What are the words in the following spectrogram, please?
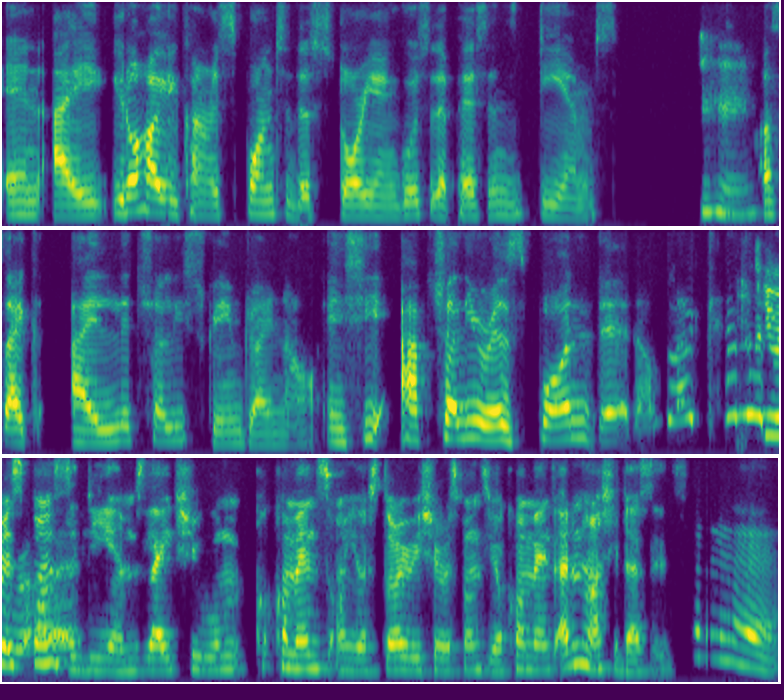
and I, you know how you can respond to the story and go to the person's DMs. Mhm. I was like, I literally screamed right now, and she actually responded. I'm like, She responds to DMs. Like she will comments on your story. She responds to your comments. I don't know how she does it. Yeah.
